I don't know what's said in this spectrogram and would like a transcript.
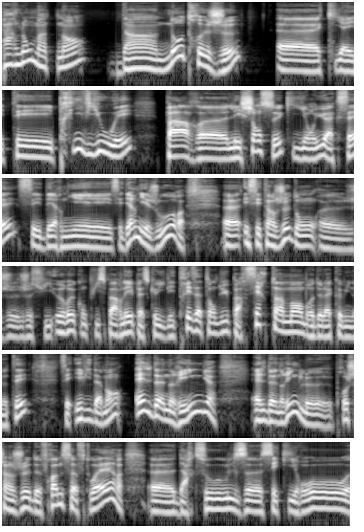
Parlons maintenant d'un autre jeu euh, qui a été previewé par euh, les chanceux qui y ont eu accès ces derniers, ces derniers jours. Euh, et c'est un jeu dont euh, je, suis heureux qu'on puisse parler parce qu'il est très attendu par certains membres de la communauté. C'est évidemment Elden Ring. Elden Ring, le prochain jeu de From Software, Dark Souls, Sekiro,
